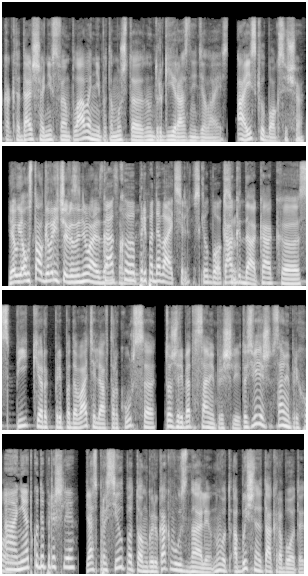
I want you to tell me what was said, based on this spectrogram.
как-то дальше они в своем плавании, потому что, ну, другие разные дела есть. А, и Skillbox еще. Я, я устал говорить, чем я занимаюсь. Как да, преподаватель в Skillbox. Как, да, как э, спикер, преподаватель, автор курса. Тоже ребята сами пришли. То есть, видишь, сами приходят. А они откуда пришли? Я спросил потом, говорю, как вы узнали? Ну, вот обычно это так работает.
